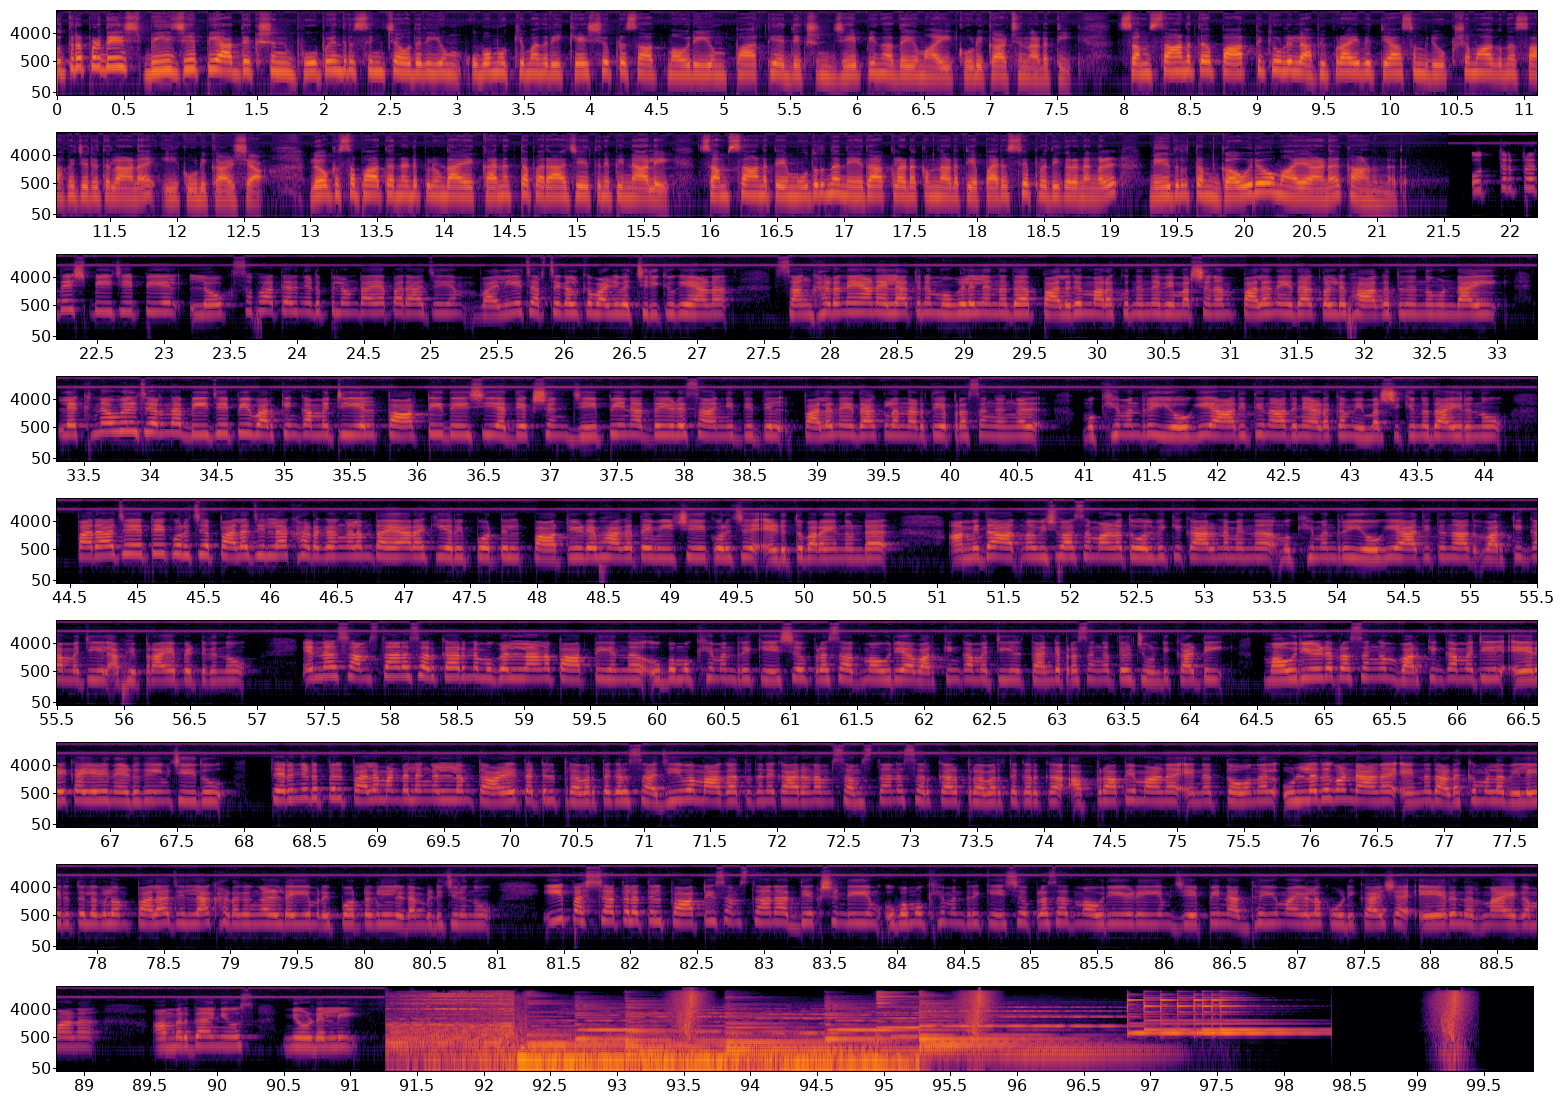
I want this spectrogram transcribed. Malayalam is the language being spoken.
ഉത്തർപ്രദേശ് ബി ജെ പി അധ്യക്ഷൻ ഭൂപേന്ദ്ര സിംഗ് ചൌധരിയും ഉപമുഖ്യമന്ത്രി കേശവ് പ്രസാദ് മൌര്യയും പാർട്ടി അധ്യക്ഷൻ ജെ പി നദ്ദയുമായി കൂടിക്കാഴ്ച നടത്തി. സംസ്ഥാനത്ത് പാർട്ടിക്കുള്ളിൽ അഭിപ്രായ വ്യത്യാസം രൂക്ഷമാകുന്ന സാഹചര്യത്തിലാണ് ഈ കൂടിക്കാഴ്ച. ലോക്സഭാ തെരഞ്ഞെടുപ്പിലുണ്ടായ കനത്ത പരാജയത്തിന് പിന്നാലെ സംസ്ഥാനത്തെ മുതിർന്ന നേതാക്കളടക്കം നടത്തിയ പരസ്യ പ്രതികരണങ്ങൾ നേതൃത്വം ഗൌരവമായാണ് കാണുന്നത്. ഉത്തർപ്രദേശ് ബി ജെ പിയിൽ ലോക്സഭാ തെരഞ്ഞെടുപ്പിലുണ്ടായ പരാജയം വലിയ ചർച്ചകൾക്ക് വഴിവെച്ചിരിക്കുകയാണ്. സംഘടനയാണ് എല്ലാത്തിനും മുകളിൽ എന്നത് പലരും മറക്കുന്നെന്ന വിമർശനം പല നേതാക്കളുടെ ഭാഗത്തു നിന്നുമുണ്ടായി. ലക്നൌവിൽ ചേർന്ന ബി ജെ പി വർക്കിംഗ് കമ്മിറ്റിയിൽ പാർട്ടി ദേശീയ അധ്യക്ഷൻ ജെ പി നദ്ദയുടെ സാന്നിധ്യത്തിൽ പല നേതാക്കളും നടത്തിയ പ്രസംഗങ്ങൾ മുഖ്യമന്ത്രി യോഗി ആദിത്യനാഥിനെ അടക്കം വിമർശിക്കുന്നതായിരുന്നു. പരാജയത്തെക്കുറിച്ച് പല ജില്ലാ ഘടകങ്ങളും തയ്യാറാക്കിയ റിപ്പോർട്ടിൽ പാർട്ടിയുടെ ഭാഗത്തെ വീഴ്ചയെക്കുറിച്ച് എടുത്തു പറയുന്നുണ്ട്. അമിത ആത്മവിശ്വാസമാണ് തോൽവിക്ക് കാരണമെന്ന് മുഖ്യമന്ത്രി യോഗി ആദിത്യനാഥ് വർക്കിംഗ് കമ്മിറ്റിയിൽ അഭിപ്രായപ്പെട്ടിരുന്നു എന്നാൽ സംസ്ഥാന സർക്കാരിന് മുകളിലാണ് പാർട്ടിയെന്ന് ഉപമുഖ്യമന്ത്രി കേശവ് പ്രസാദ് മൗര്യ വർക്കിംഗ് കമ്മിറ്റിയിൽ തന്റെ പ്രസംഗത്തിൽ ചൂണ്ടിക്കാട്ടി. മൗര്യയുടെ പ്രസംഗം വർക്കിംഗ് കമ്മിറ്റിയിൽ ഏറെ കയ്യടി നേടുകയും ചെയ്തു. തെരഞ്ഞെടുപ്പിൽ പല മണ്ഡലങ്ങളിലും താഴെത്തട്ടിൽ പ്രവർത്തകർ സജീവമാകാത്തതിന് കാരണം സംസ്ഥാന സർക്കാർ പ്രവർത്തകർക്ക് അപ്രാപ്യമാണ് എന്ന തോന്നൽ ഉള്ളതുകൊണ്ടാണ് എന്നതടക്കമുള്ള വിലയിരുത്തലുകളും പല ജില്ലാ ഘടകങ്ങളുടെയും റിപ്പോർട്ടുകളിൽ ഇടം പിടിച്ചിരുന്നു. ഈ പശ്ചാത്തലത്തിൽ പാർട്ടി സംസ്ഥാന അധ്യക്ഷന്റെയും ഉപമുഖ്യമന്ത്രി കേശവ് പ്രസാദ് മൗര്യയുടെയും ജെ പി നദ്ദയുമായുള്ള കൂടിക്കാഴ്ച ഏറെ നിർണായകമാണ്. അമൃത ന്യൂസ് ന്യൂഡൽഹി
